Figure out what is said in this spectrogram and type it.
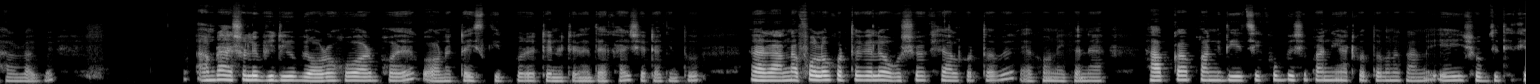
ভালো লাগবে। আমরা আসলে ভিডিও বড় হওয়ার ভয়ে অনেকটা স্কিপ করে টেনে টেনে দেখাই, সেটা কিন্তু রান্না ফলো করতে গেলে অবশ্যই খেয়াল করতে হবে। এখন এখানে হাফ কাপ পানি দিয়েছি, খুব বেশি পানি অ্যাড করতে হবে না, কারণ এই সবজি থেকে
